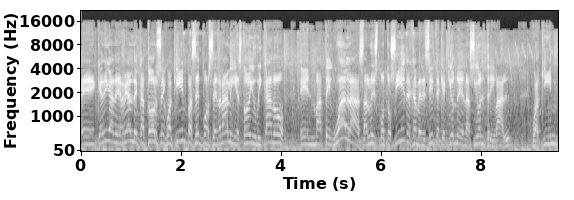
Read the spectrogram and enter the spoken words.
eh, que diga de Real de 14, Joaquín, pasé por Cedral y estoy ubicado en Matehuala, San Luis Potosí. Déjame decirte que aquí donde nació el tribal, Joaquín,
